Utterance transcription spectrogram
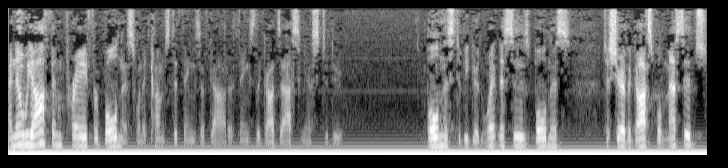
I know we often pray for boldness when it comes to things of God or things that God's asking us to do. Boldness to be good witnesses, boldness to share the gospel message.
